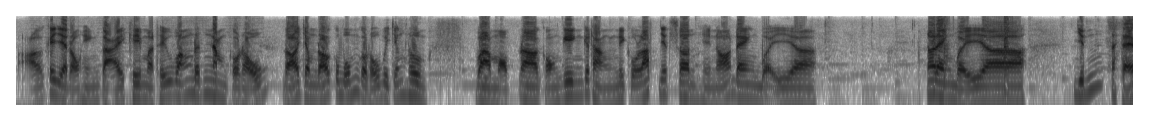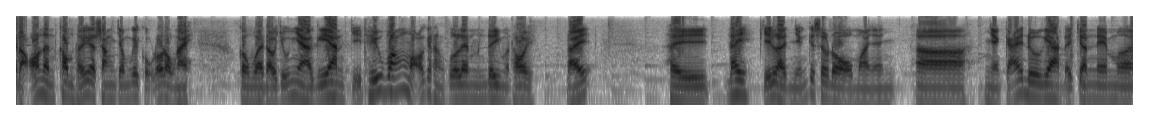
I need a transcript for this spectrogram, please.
ở cái giai đoạn hiện tại khi mà thiếu vắng đến 5 cầu thủ. Đó trong đó có bốn cầu thủ bị chấn thương và một uh, còn riêng cái thằng Nicolas Jackson thì nó đang bị uh, nó đang bị uh, dính à, thẻ đỏ nên không thể ra sân trong cái cuộc đấu đầu này còn về đội chủ nhà Gian chỉ thiếu vắng mỗi cái thằng Ferland Mendy mà thôi. Đấy. Thì đây chỉ là những cái sơ đồ mà nhà, uh, nhà cái đưa ra để cho anh em uh,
